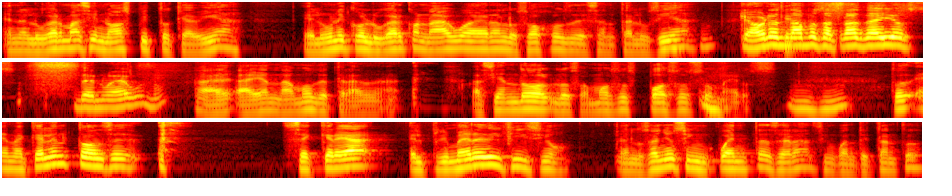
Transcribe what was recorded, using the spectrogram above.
en el lugar más inhóspito que había. El único lugar con agua eran los ojos de Santa Lucía. Que ahora andamos atrás de ellos de nuevo, ¿no? Ahí, andamos detrás, haciendo los famosos pozos someros. Entonces, en aquel entonces se crea el primer edificio, en los años 50, ¿era? 50 y tantos,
